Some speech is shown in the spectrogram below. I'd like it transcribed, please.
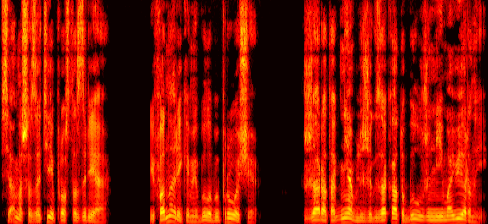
вся наша затея просто зря. И фонариками было бы проще. Жар от огня ближе к закату был уже неимоверный.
